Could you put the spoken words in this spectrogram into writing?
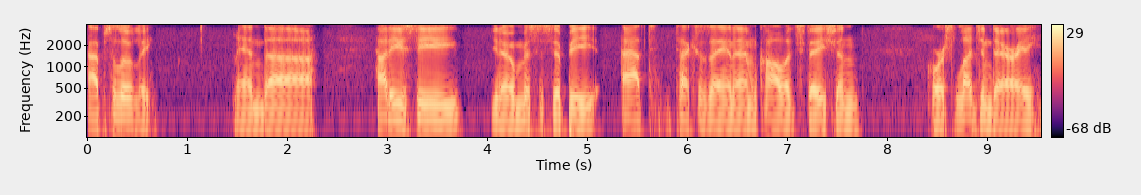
Absolutely. And uh, how do you see, you know, Mississippi at Texas A&M College Station? Of course, legendary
